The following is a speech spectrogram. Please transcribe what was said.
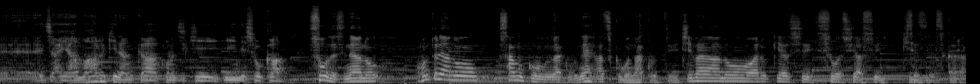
えーじゃあ山歩きなんかこの時期いいんでしょうか？そうですね。あの本当にあの寒くもなくね暑くもなくっていう一番あの歩きやすい過ごしやすい季節ですから、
